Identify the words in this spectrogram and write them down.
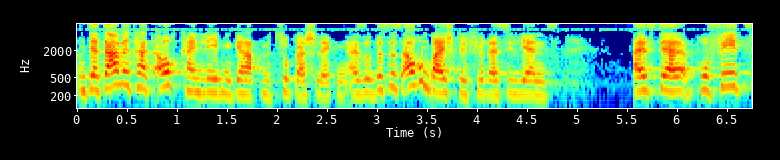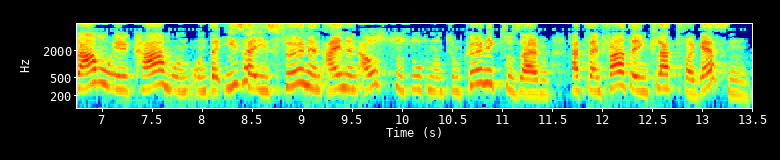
Und der David hat auch kein Leben gehabt mit Zuckerschlecken. Also das ist auch ein Beispiel für Resilienz. Als der Prophet Samuel kam, um unter Isais Söhnen einen auszusuchen und zum König zu salben, hat sein Vater ihn glatt vergessen.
